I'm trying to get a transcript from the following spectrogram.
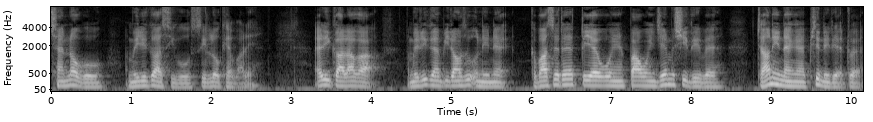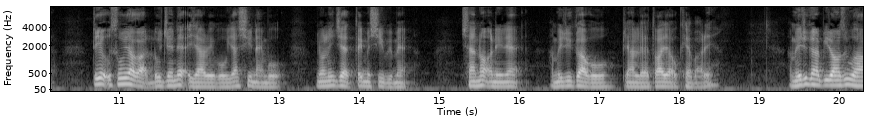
ချန်တော့ကိုအမေရိကစီကိုစီလွတ်ခဲ့ပါတယ်။အဲဒီကာလကအမေရိကန်ပြည်ထောင်စုအနေနဲ့ကမ္ဘာစစ်တဲ့တရားဝင်ပါဝင်ခြင်းမရှိသေးပဲဂျာနီနိုင်ငံဖြစ်နေတဲ့အတွက်တရုတ်အစိုးရကလိုချင်တဲ့အရာတွေကိုရရှိနိုင်ဖို့မျှော်လင့်ချက်တိတ်မရှိပေမဲ့ချန်တော့အနေနဲ့ အမေရိကကိုပြန်လည်သွားရောက်ခဲ့ပါတယ်။အမေရိကန်ပြည်ထောင်စုဟာ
